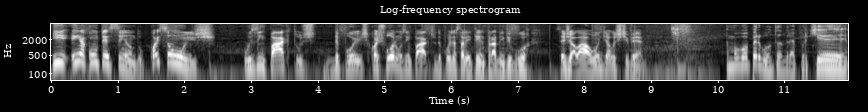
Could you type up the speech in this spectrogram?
e em acontecendo, quais são os, os impactos depois? Quais foram os impactos depois dessa lei ter entrado em vigor, seja lá onde ela estiver? Uma boa pergunta, André, porque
